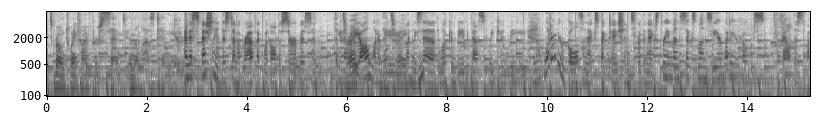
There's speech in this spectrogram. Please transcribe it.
it's grown 25% in the last 10 years. And especially in this demographic with all the service and That's you know right. we all want to be right. like we mm -hmm. said look and be the best we can be. Yeah. What are your goals and expectations for the next three months, six months, year? What are your hopes about this spa?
